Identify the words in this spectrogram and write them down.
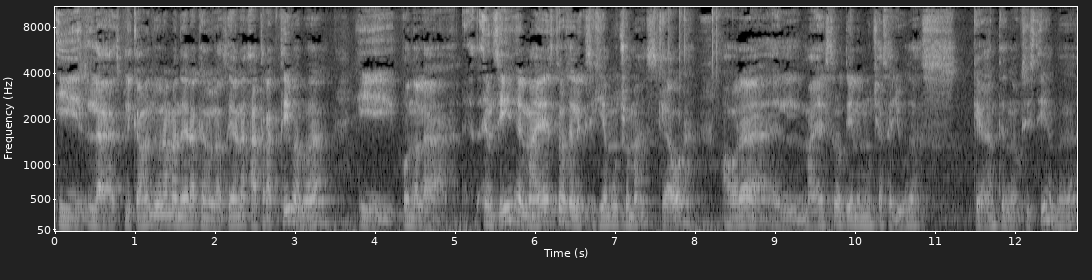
y la explicaban de una manera que nos la hacían atractiva, ¿verdad? Y bueno, la, en sí el maestro se le exigía mucho más que ahora. Ahora el maestro tiene muchas ayudas que antes no existían, ¿verdad?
